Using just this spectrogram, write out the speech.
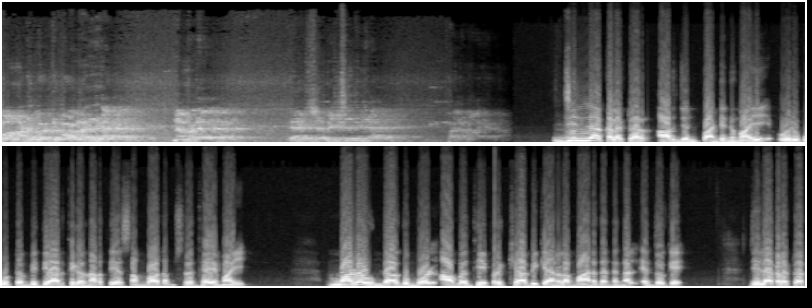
പാടുപെട്ട് വളരെ നമ്മളെ ശ്രമിച്ചതിന്റെ ജില്ലാ കളക്ടർ അർജുൻ പാണ്ഡിനുമായി ഒരു കൂട്ടം വിദ്യാർത്ഥികൾ നടത്തിയ സംവാദം ശ്രദ്ധേയമായി. മഴ ഉണ്ടാകുമ്പോൾ അവധി പ്രഖ്യാപിക്കാനുള്ള മാനദണ്ഡങ്ങൾ എന്തൊക്കെ? ജില്ലാ കളക്ടർ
